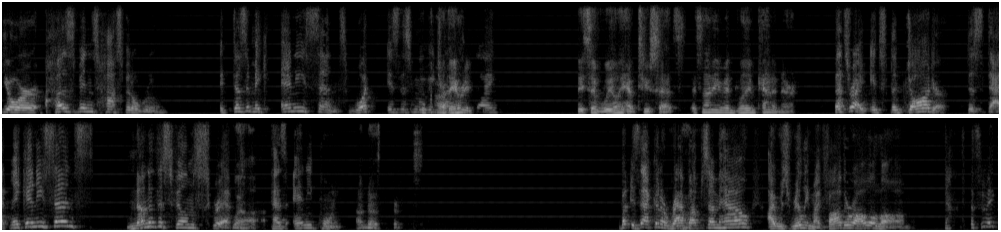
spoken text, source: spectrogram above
your husband's hospital room. It doesn't make any sense. What is this oh movie Oh, trying they to already- say? They said we only have two sets. It's not even William Cannon there. That's right. It's the daughter. Does that make any sense? None of this film's script Well, has any point. I'm no. But is that going to wrap Oh. up somehow? I was really my father all along. Doesn't make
